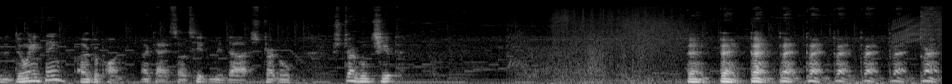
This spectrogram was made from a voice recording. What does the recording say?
Did it do anything? Ogerpon. Okay, so it's hit with uh, struggle, struggle chip. Burn, burn, burn, burn, burn, burn, burn, burn, burn.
